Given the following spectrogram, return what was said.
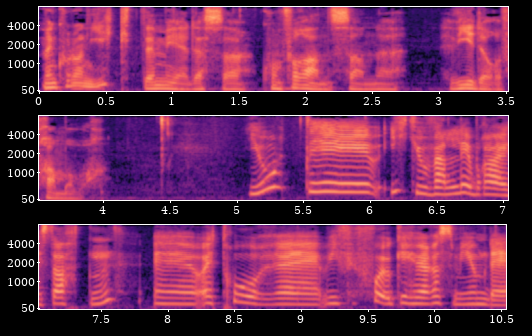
Men hvordan gikk det med disse konferansene videre framover? Jo, det gikk jo veldig bra i starten. Uh, og jeg tror uh, Vi får jo ikke høre så mye om det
